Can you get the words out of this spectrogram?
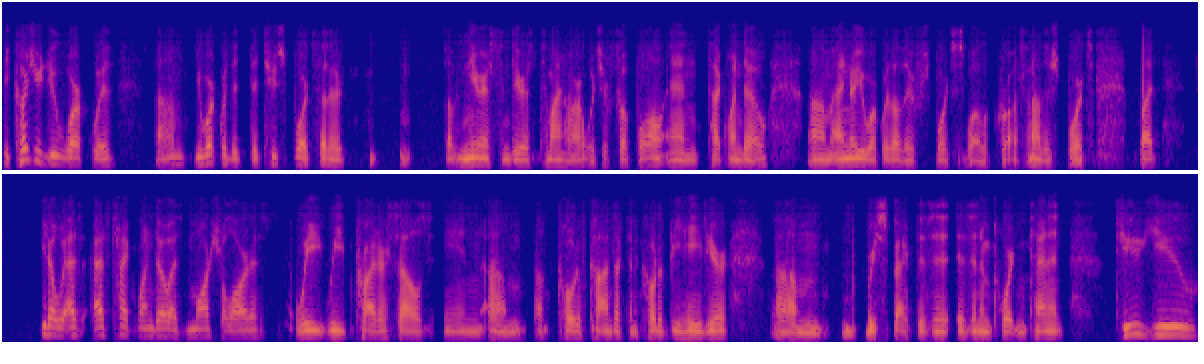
because you do work with um, you work with the, the two sports that are of nearest and dearest to my heart, which are football and taekwondo. Um, I know you work with other sports as well, lacrosse and other sports, but you know, as as taekwondo, as martial artists, we we pride ourselves in um, a code of conduct and a code of behavior. Um, respect is a, is an important tenet. Do you?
